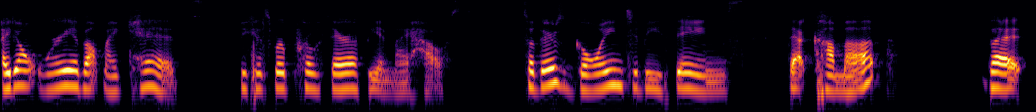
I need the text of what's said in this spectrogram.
I don't worry about my kids because we're pro therapy in my house. So there's going to be things that come up, but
